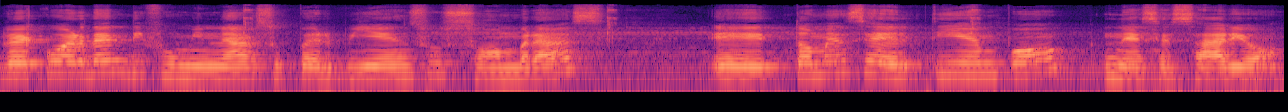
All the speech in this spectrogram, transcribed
Recuerden difuminar súper bien sus sombras. Eh, tómense el tiempo necesario.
